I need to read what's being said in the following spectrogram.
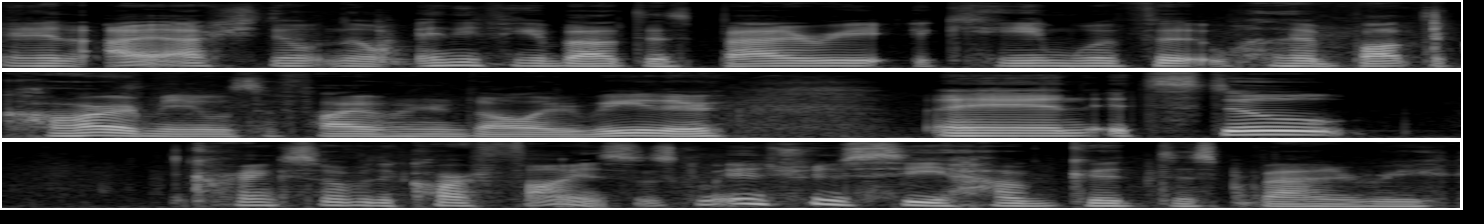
And I actually don't know anything about this battery. It came with it when I bought the car. I mean, it was a $500 beater. And it still cranks over the car fine. So it's going to be interesting to see how good this battery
